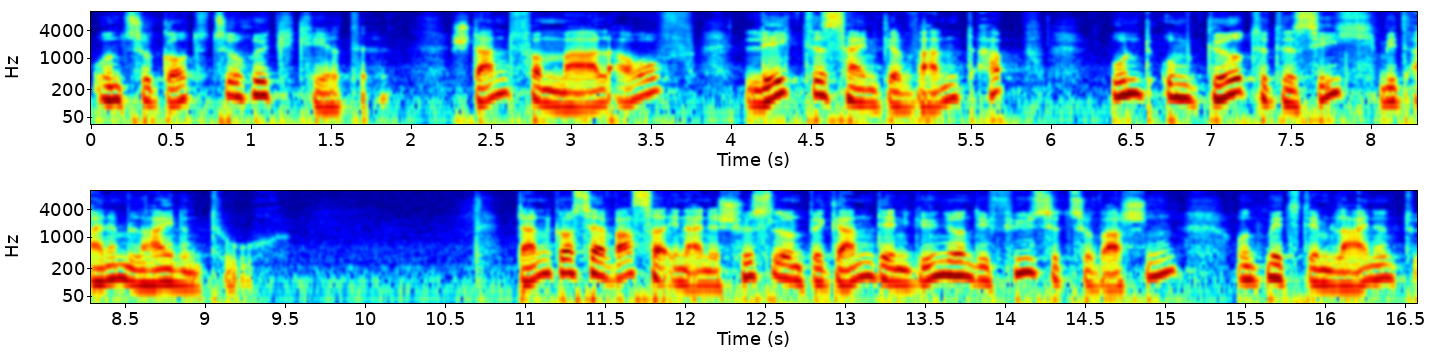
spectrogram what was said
und zu Gott zurückkehrte, stand vom Mahl auf, legte sein Gewand ab und umgürtete sich mit einem Leinentuch. Dann goss er Wasser in eine Schüssel und begann den Jüngern die Füße zu waschen und mit dem Leinentuch,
